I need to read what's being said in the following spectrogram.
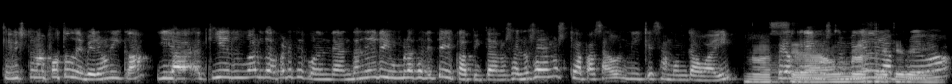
que he visto una foto de Verónica y aquí Eduardo aparece con el delantal negro y un brazalete de capitán. O sea, no sabemos qué ha pasado ni qué se ha montado ahí. No Pero creemos que en medio de la de- prueba,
